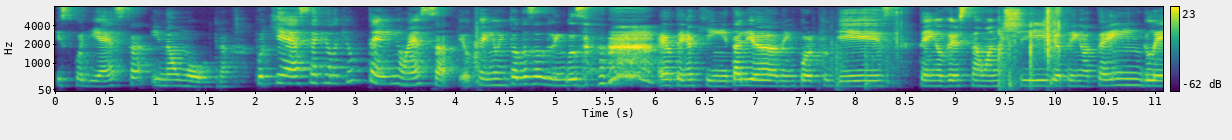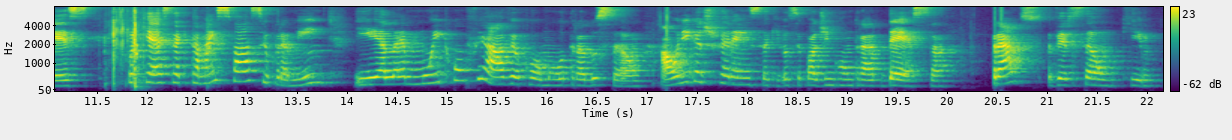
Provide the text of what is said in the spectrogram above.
escolhi essa e não outra? Porque essa é aquela que eu tenho, essa eu tenho em todas as línguas. eu tenho aqui em italiano, em português, tenho versão antiga, tenho até em inglês porque essa é que tá mais fácil para mim e ela é muito confiável como tradução. A única diferença que você pode encontrar dessa para versão que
